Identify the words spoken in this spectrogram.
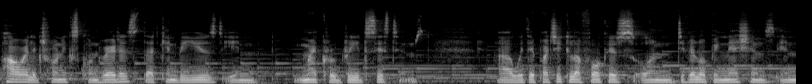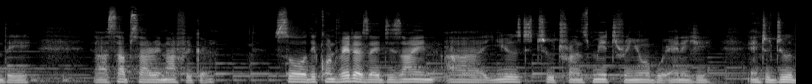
power electronics converters that can be used in microgrid systems, uh, with a particular focus on developing nations in the uh, sub-Saharan Africa. So the converters I design are used to transmit renewable energy and to do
